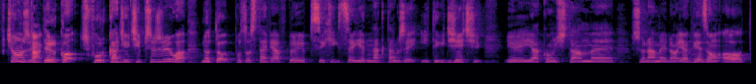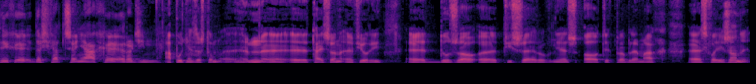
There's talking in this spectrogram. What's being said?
w ciąży. Tak. Tylko czwórka dzieci przeżyła. No to pozostawia w psychice jednak także i tych dzieci e, jakąś tam e, szramę, no jak wiedzą o tych e, doświadczeniach rodzinnych. A później zresztą Tyson Fury dużo pisze również o tych problemach swojej żony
